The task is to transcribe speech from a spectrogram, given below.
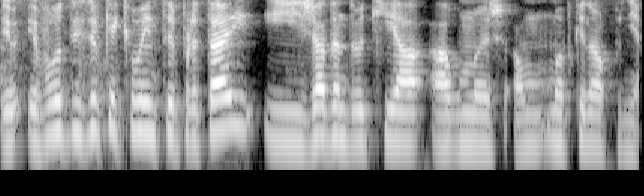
eu, eu, vou dizer o que é que eu interpretei e já dando aqui algumas, uma pequena opinião.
